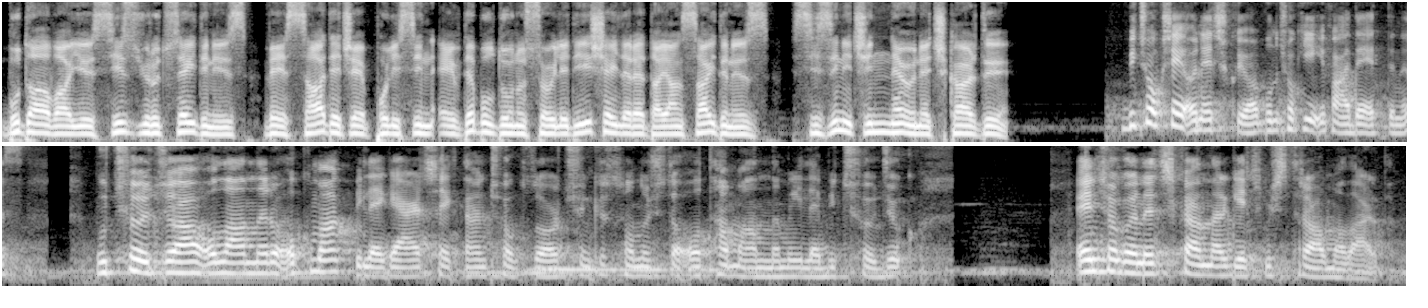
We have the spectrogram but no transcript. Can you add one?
bu davayı siz yürütseydiniz ve sadece polisin evde bulduğunu söylediği şeylere dayansaydınız, sizin için ne öne çıkardı? birçok şey öne çıkıyor. Bunu çok iyi ifade ettiniz. Bu çocuğa olanları okumak bile gerçekten çok zor. Çünkü sonuçta o tam anlamıyla bir çocuk. En çok öne çıkanlar geçmiş travmalardı.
